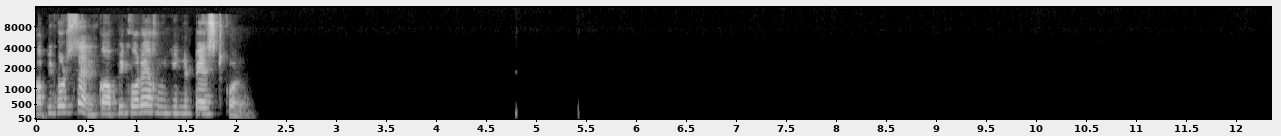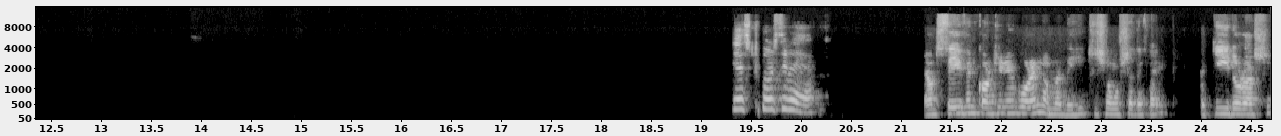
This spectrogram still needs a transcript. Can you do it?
কপি করছেন কপি করে এখন কিন্তু পেস্ট করুন টেস্ট করছি ভাইয়া। এখন সেভ এন্ড কন্টিনিউ করেন আমরা দেখি কি সমস্যা দেখায়। কি এরর আসে?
